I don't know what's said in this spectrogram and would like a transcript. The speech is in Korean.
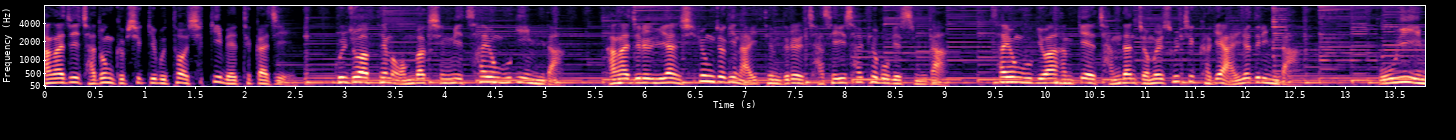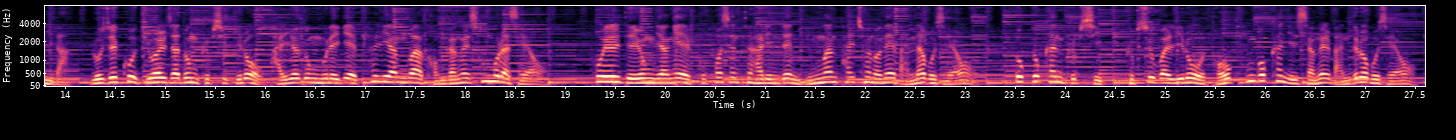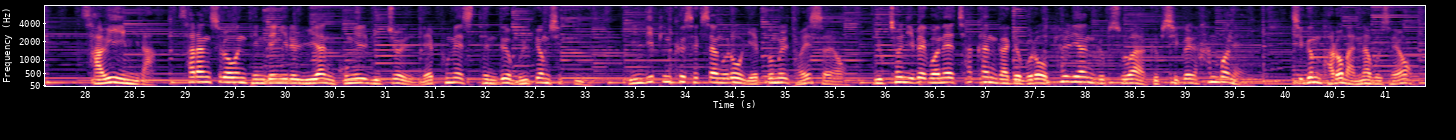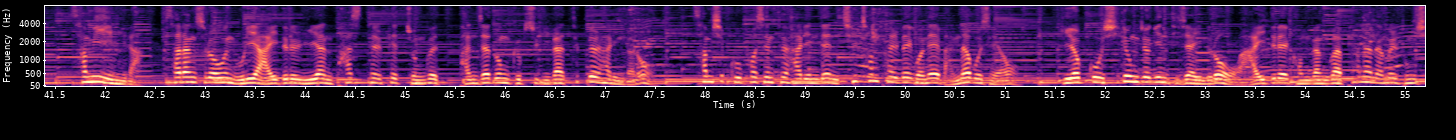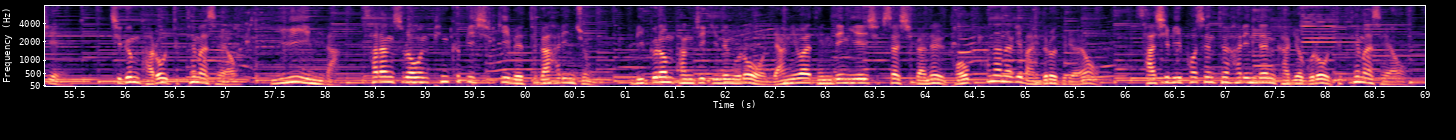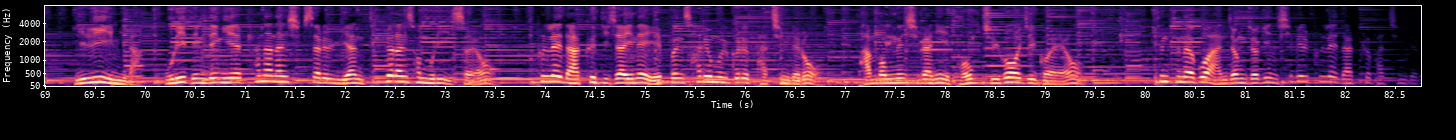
강아지 자동 급식기부터 식기 매트까지 꿀조합템 언박싱 및 사용 후기입니다. 강아지를 위한 실용적인 아이템들을 자세히 살펴보겠습니다. 사용 후기와 함께 장단점을 솔직하게 알려드립니다. 5위입니다. 로제코 듀얼 자동 급식기로 반려동물에게 편리함과 건강을 선물하세요. 포엘 대용량에 9% 할인된 68,000원에 만나보세요. 똑똑한 급식, 급수 관리로 더욱 행복한 일상을 만들어 보세요. 4위입니다. 사랑스러운 댕댕이를 위한 01 밑줄 내 품의 스탠드 물병 씻기. 인디 핑크 색상으로 예쁨을 더했어요. 6,200원의 착한 가격으로 편리한 급수와 급식을 한 번에. 지금 바로 만나보세요. 3위입니다. 사랑스러운 우리 아이들을 위한 파스텔 펫 종긋 반자동 급수기가 특별 할인가로 39% 할인된 7,800원에 만나보세요. 귀엽고 실용적인 디자인으로 아이들의 건강과 편안함을 동시에 지금 바로 득템하세요. 2위입니다. 사랑스러운 핑크빛 식기 매트가 할인 중. 미끄럼 방지 기능으로 양이와 댕댕이의 식사 시간을 더욱 편안하게 만들어드려요. 42% 할인된 가격으로 득템하세요. 1위입니다. 우리 댕댕이의 편안한 식사를 위한 특별한 선물이 있어요. 플랫 아크 디자인의 예쁜 사료물 그릇 받침대로 밥 먹는 시간이 더욱 즐거워질 거예요. 튼튼하고 안정적인 11 플랫 아크 받침대로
